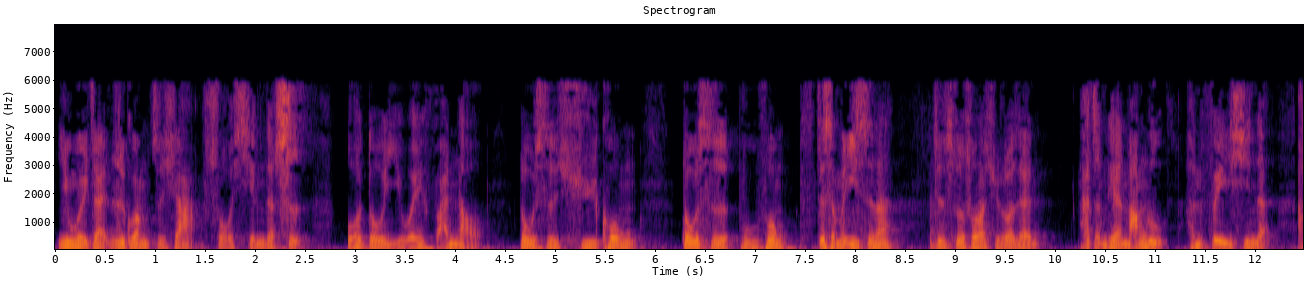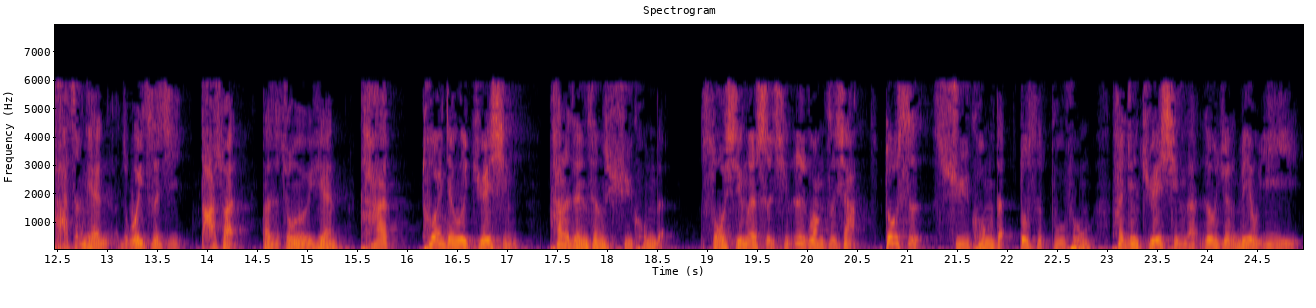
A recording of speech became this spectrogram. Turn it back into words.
因为在日光之下所行的事，我都以为烦恼，都是虚空，都是捕风。”这什么意思呢？就是说，说了许多人，他整天忙碌，很费心的啊，整天为自己打算，但是总有一天，他突然间会觉醒。他的人生是虚空的，所行的事情，日光之下都是虚空的，都是捕风。他已经觉醒了，认为觉得没有意义。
